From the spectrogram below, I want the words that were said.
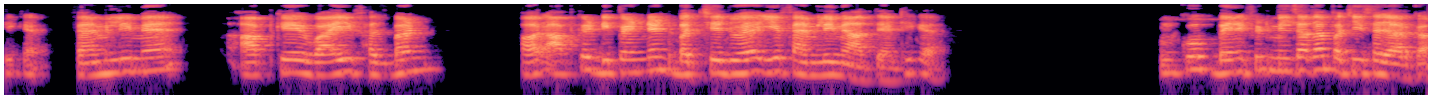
ठीक है? फैमिली में आपके वाइफ हस्बैंड और आपके डिपेंडेंट बच्चे जो है, ये फैमिली में आते हैं, ठीक है? उनको बेनिफिट मिलता था पच्चीस हज़ार का,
